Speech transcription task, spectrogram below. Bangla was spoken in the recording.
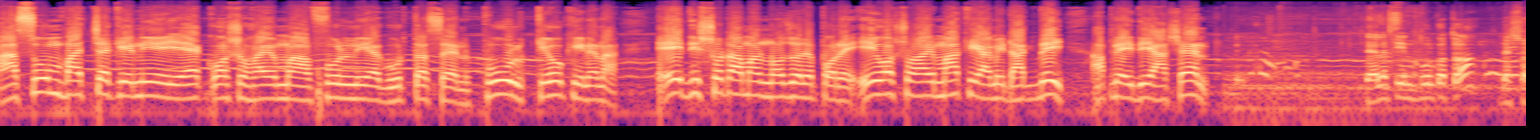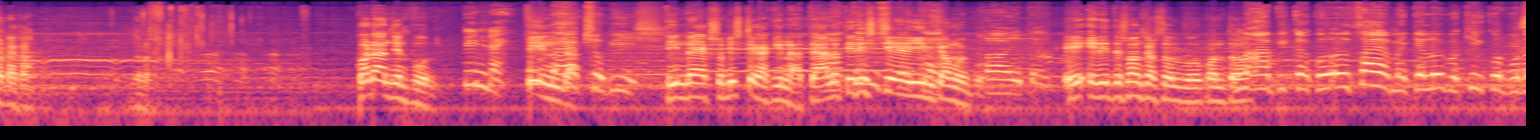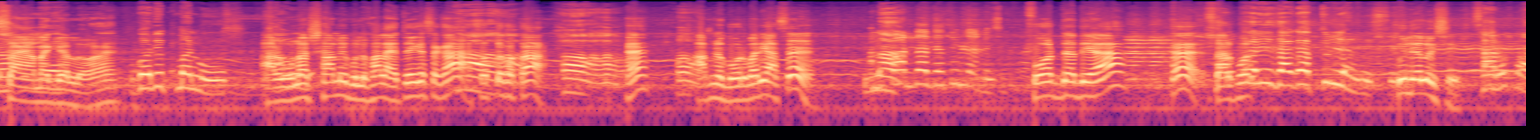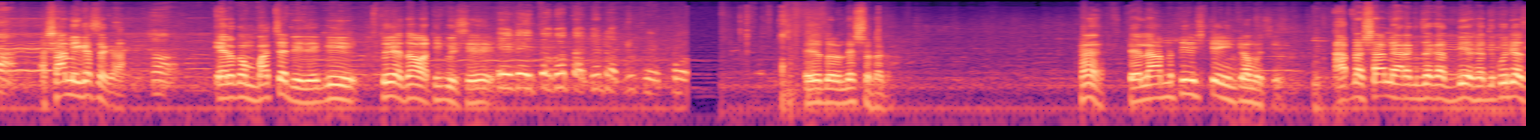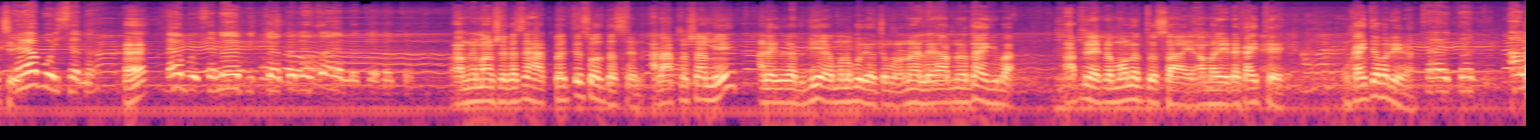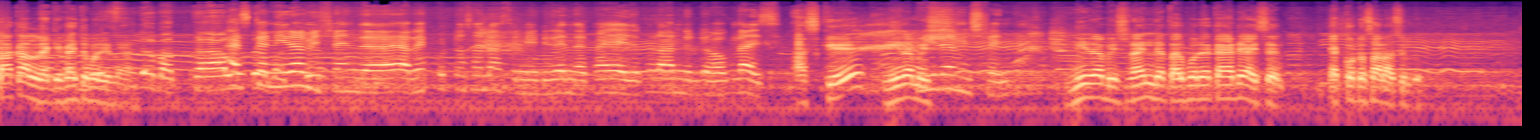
মাসুম বাচ্চাকে নিয়ে এক অসহায় মা ফুল নিয়ে ঘুরতেছেন। ফুল কেউ কিনে না। এই দৃশ্যটা আমার নজরে পড়ে। এই অসহায় মাকে আমি ডাক দেই। আপনি এই দিয়ে আসেন। তাহলে তিন ফুল কত? দেড়শো টাকা। কটা আনছেন ফুল? তিনটাই। তিনটা। একশো বিশ। তিনটা একশো বিশ টাকা কিনা? তাহলে তিরিশ টাকা। ইনকাম হইব। হ্যাঁ এই এরিতে সংসার চলবো কোন তো? না ভিক্ষা করে চাই আমাকে লইব কি করব না চাই আমার গেল হ্যাঁ। গরিব মানুষ। আর ওনার স্বামী বলে ফালাই হয়ে গেছে গা সত্য কথা? হ্যাঁ হ্যাঁ হ্যাঁ। আপনার গোর বাড়ি আছে পর্দা দেয়া হ্যাঁ তারপর তুলে লইছে। আর স্বামী গেছে গা? হ্যাঁ। এরকম বাচ্চা দিয়ে কি তুই যাওয়া ঠিক হয়েছে এটাই তো কথা কেটা বুঝে এই যে ধরেন দেড়শো টাকা। হ্যাঁ তাহলে আপনার তিরিশ টাকা ইনকাম হয়েছে। আপনার স্বামী আরেক জায়গা বিয়ে সাথে করে আছে হ্যাঁ হ্যাঁ? হ্যাঁ আপনি মানুষের কাছে হাত পাইতে চলতেছেন আর আপনার স্বামী আরেক জায়গায় দিয়ে মনে করে আছে মনে নাহলে আপনার তাই কিবা আপনি একটা মনে তো চাই আমার এটা গাইতে গাইতে পারি না? টাকার লাগে খাইতে পারি না। আজকে নিরামিষ রাইন দেয় আর এক কুট্টা চাল আছে নিডি রাইন দেয় খাই এই যে ফুল আন্ডেল হগলাইছে আজকে নিরামিষ। নিরামিষ রাইন নিরামিষ তারপরে কায়াটে আইছেন এক কোটো চাল আছিল।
